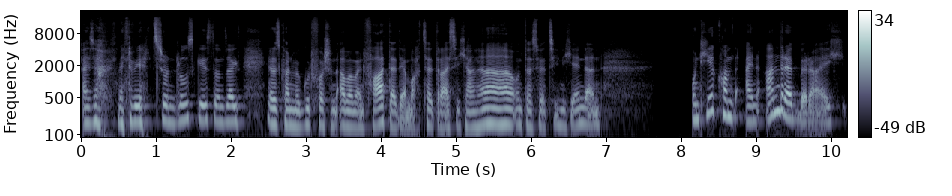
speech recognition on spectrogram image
Also wenn du jetzt schon losgehst und sagst, ja, das kann ich mir gut vorstellen, aber mein Vater, der macht seit 30 Jahren und das wird sich nicht ändern. Und hier kommt ein anderer Bereich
